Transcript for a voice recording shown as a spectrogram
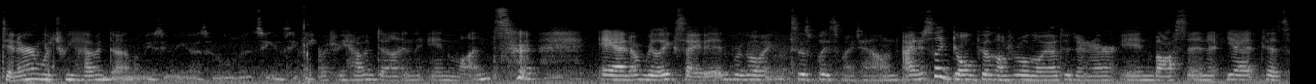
dinner, which we haven't done. Let me see if you guys have a little bit so you can see me. Which we haven't done in months. and I'm really excited. We're going to this place in my town. I just like don't feel comfortable going out to dinner in Boston yet because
